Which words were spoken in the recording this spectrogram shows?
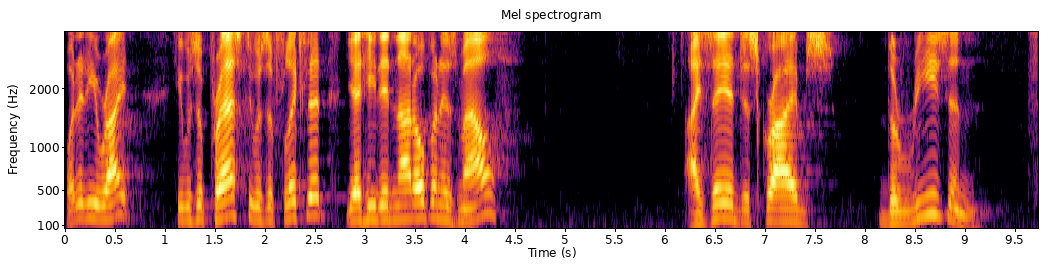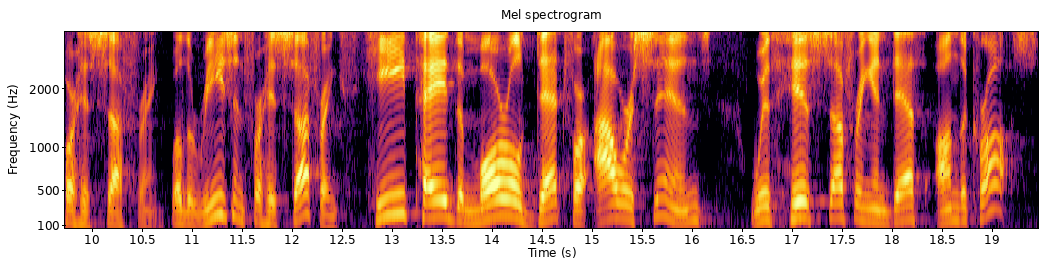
What did He write? He was oppressed, He was afflicted, yet He did not open His mouth. Isaiah describes the reason for His suffering. Well, the reason for His suffering, He paid the moral debt for our sins with His suffering and death on the cross.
